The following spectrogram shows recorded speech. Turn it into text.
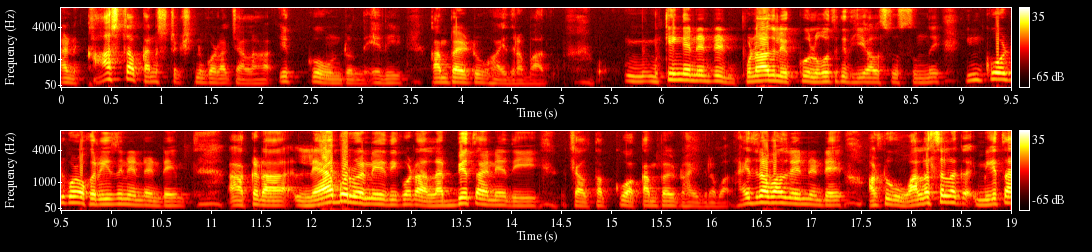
అండ్ కాస్ట్ ఆఫ్ కన్స్ట్రక్షన్ కూడా చాలా ఎక్కువ ఉంటుంది. ఇది కంపేర్ టు హైదరాబాద్. ముఖ్యంగా ఏంటంటే పునాదులు ఎక్కువ లోతుకి తీయాల్సి వస్తుంది. ఇంకోటి కూడా ఒక రీజన్ ఏంటంటే అక్కడ లేబర్ అనేది కూడా లభ్యత అనేది చాలా తక్కువ కంపేర్ టు హైదరాబాద్. హైదరాబాద్లో ఏంటంటే అటు వలసల మిగతా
